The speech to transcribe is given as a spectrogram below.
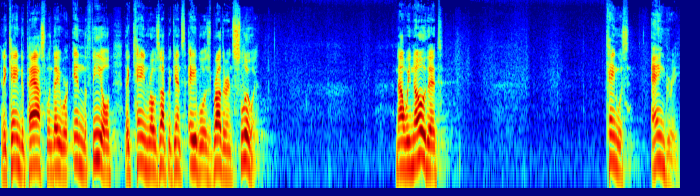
and it came to pass when they were in the field that Cain rose up against Abel, his brother, and slew him. Now we know that Cain was angry.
